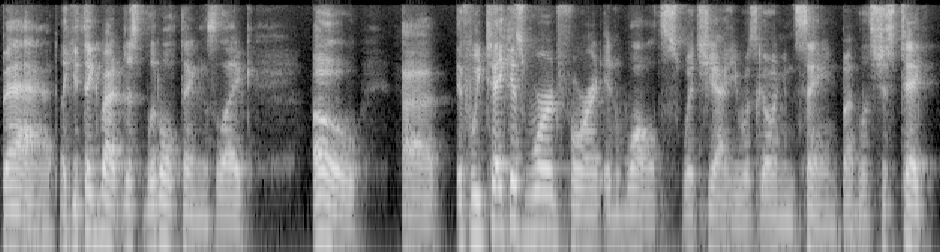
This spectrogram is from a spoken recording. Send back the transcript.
bad. Like you think about just little things like, oh, uh, if we take his word for it in Waltz, which yeah, he was going insane, but let's just take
